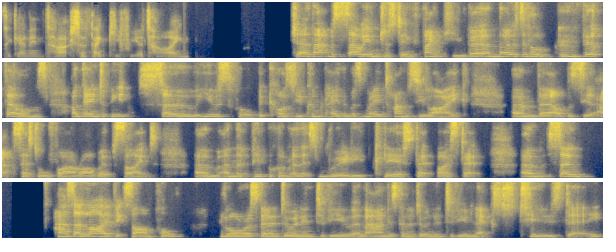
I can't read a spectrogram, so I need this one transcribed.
to get in touch. So thank you for your time. Joe, that was so interesting. Thank you. There, and those little films are going to be so useful because you can play them as many times as you like. Um, they're obviously accessed all via our website, um, and the people can, and it's really clear step by step. Um, so, as a live example, Laura's going to do an interview and Andy's going to do an interview next Tuesday.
